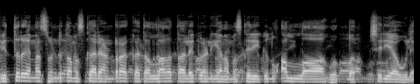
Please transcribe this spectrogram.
വിത്ര എന്ന സുന്നത്ത് നമസ്കാരം രണ്ട് റക്കാത്ത് അള്ളാഹു താലക്ക് വേണ്ടി ഞാൻ നമസ്കരിക്കുന്നു. അള്ളാഹു ശരിയാവൂല.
